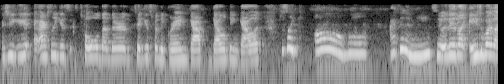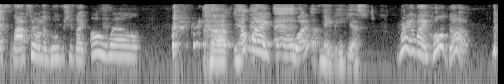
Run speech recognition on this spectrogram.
and she actually gets told that there are tickets for the Grand Galloping Gala, she's like, oh well, I didn't mean to. And then like Angel Boy like slaps her on the hoof. She's like, oh well. Uh, yeah, I'm like, uh, what? uh, maybe, yes. Right, I'm like, hold up.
